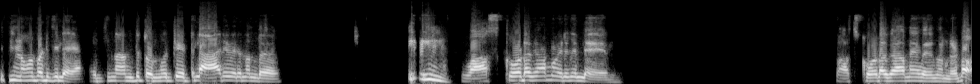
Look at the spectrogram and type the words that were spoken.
നമ്മൾ പഠിച്ചില്ലേ? ആയിരത്തി നാനൂറ്റി തൊണ്ണൂറ്റി എട്ടിൽ ആര് വരുന്നുണ്ട് വാസ്കോഡഗാമ വരുന്നില്ലേ? വാസ്കോഡഗാമ വരുന്നുണ്ട് കേട്ടോ.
